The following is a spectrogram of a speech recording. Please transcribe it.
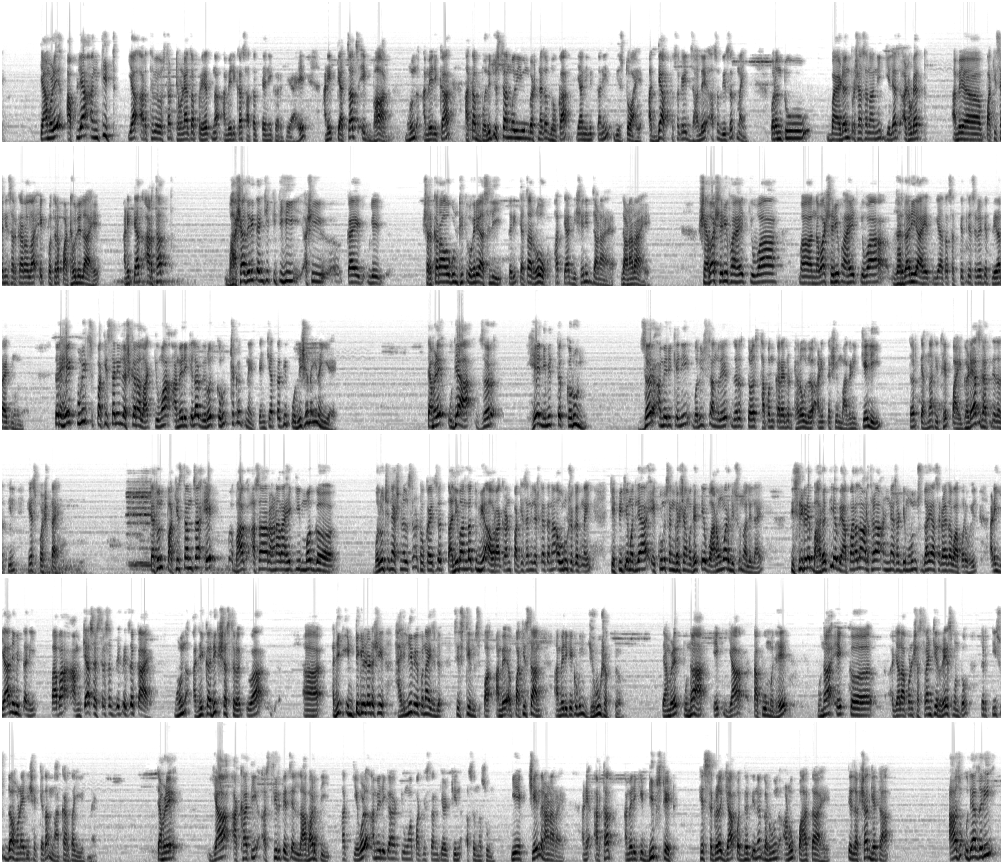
त्यामुळे आपल्या अंकित या अर्थव्यवस्था ठेवण्याचा प्रयत्न अमेरिका सातत्याने करते आहे. आणि त्याचाच एक भाग म्हणून अमेरिका आता बलुचिस्तानमध्ये येऊन बसण्याचा धोका या निमित्ताने दिसतो आहे. अद्याप तसं काही झालंय असं दिसत नाही. परंतु बायडन प्रशासनाने गेल्याच आठवड्यात आम्ही पाकिस्तानी सरकारला एक पत्र पाठवलेलं आहे. आणि त्यात अर्थात भाषा जरी त्यांची कितीही अशी काय म्हणजे शर्करा अवगुंठित वगैरे असली तरी त्याचा रोग हा त्या दिशेनेच जाणार आहे जाणारा आहे. शहबाज शरीफ आहेत किंवा नवाज शरीफ आहेत किंवा झरदारी आहेत म्हणजे आता सत्तेतले सगळे ते प्लेयर आहेत म्हणून. तर हे कुणीच पाकिस्तानी लष्कराला किंवा अमेरिकेला विरोध करूच शकत नाहीत. त्यांची आता ती पोझिशनही नाही आहे. त्यामुळे उद्या जर हे निमित्त करून जर अमेरिकेने बलुचिस्तानमध्ये जर तळ स्थापन करायचं ठरवलं आणि तशी मागणी केली तर त्यांना तिथे पायघड्याच घातल्या जातील हे स्पष्ट आहे. त्यातून पाकिस्तानचा एक भाग असा राहणार आहे की मग बलुच नॅशनल्सना ठोकायचं तालिबानला तुम्ही आवरा कारण पाकिस्तानी लष्कर त्यांना आवरू शकत नाही. केपीके मधल्या एकूण संघर्षामध्ये ते वारंवार दिसून आलेलं आहे. तिसरीकडे भारतीय व्यापाराला अडथळा आणण्यासाठी म्हणून सुद्धा या सगळ्याचा वापर होईल. आणि या निमित्ताने बाबा आमच्या शस्त्रसज्जतेचं काय? म्हणून अधिकाधिक शस्त्र किंवा अधिक इंटिग्रेटेड अशी हायली वेपनाइज्ड सिस्टीम्स पा अमे पाकिस्तान अमेरिकेकडून घेऊ शकतं. त्यामुळे पुन्हा एक या टापूमध्ये पुन्हा एक ज्याला आपण शस्त्रांची रेस म्हणतो तर ती सुद्धा होण्याची शक्यता नाकारता येत नाही. त्यामुळे या आखाती अस्थिरतेचे लाभार्थी हा केवळ अमेरिका किंवा पाकिस्तान किंवा चीन असं नसून ही एक चेन राहणार आहे. आणि अर्थात अमेरिकी डीप स्टेट हे सगळं ज्या पद्धतीनं घडवून आणू पाहतं आहे ते लक्षात घेता आज उद्या जरी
